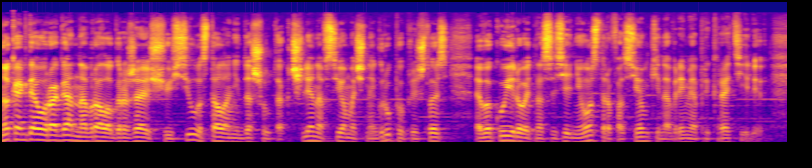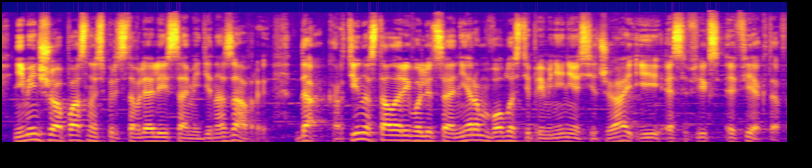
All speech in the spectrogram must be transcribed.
Но когда ураган набрал угрожающую силу, стало не до шуток. Членов съемочной группы пришлось эвакуировать на соседний остров, а съемки на время прекратили. Не меньшую опасность представляли и сами динозавры. Да, картина стала революционером в области применения CGI и SFX эффектов,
